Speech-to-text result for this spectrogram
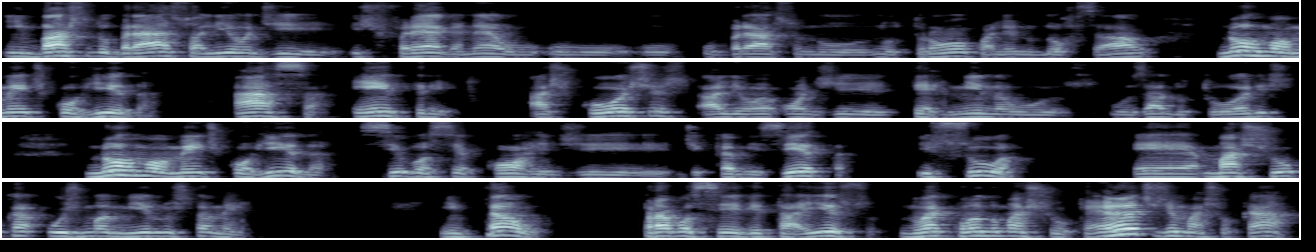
embaixo do braço, ali onde esfrega né, o, o, o braço no, no tronco, ali no dorsal. Normalmente corrida, assa entre as coxas, ali onde termina os, os adutores. Normalmente corrida, se você corre de, de camiseta e sua, é, machuca os mamilos também. Então, para você evitar isso, não é quando machuca, é antes de machucar,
